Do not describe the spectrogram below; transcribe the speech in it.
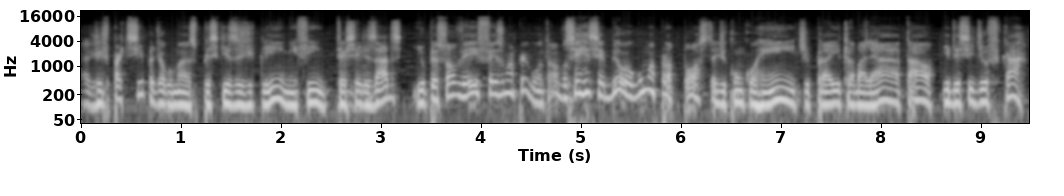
A gente participa de algumas pesquisas de clima, enfim, terceirizadas, e o pessoal veio e fez uma pergunta: oh, você recebeu alguma proposta de concorrente para ir trabalhar tal e decidiu ficar?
